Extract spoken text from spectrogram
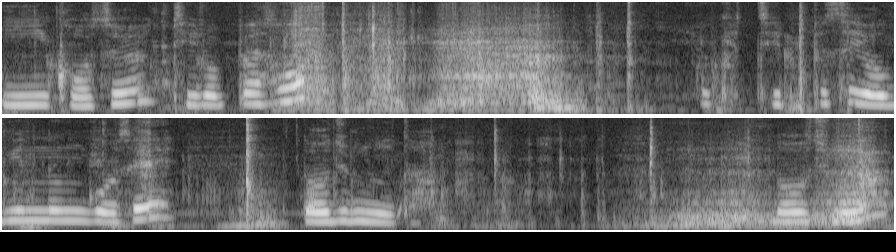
이것을 뒤로 빼서 이렇게 뒤로 빼서 여기 있는 곳에 넣어줍니다. 넣어주면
